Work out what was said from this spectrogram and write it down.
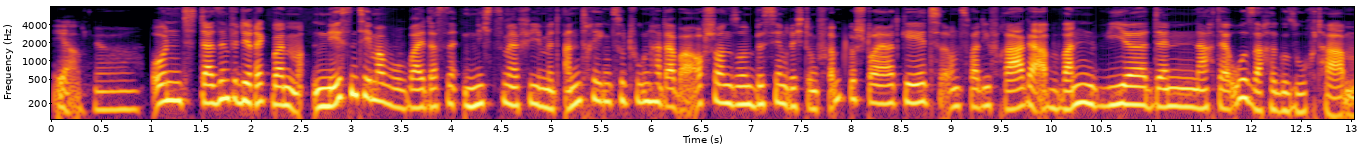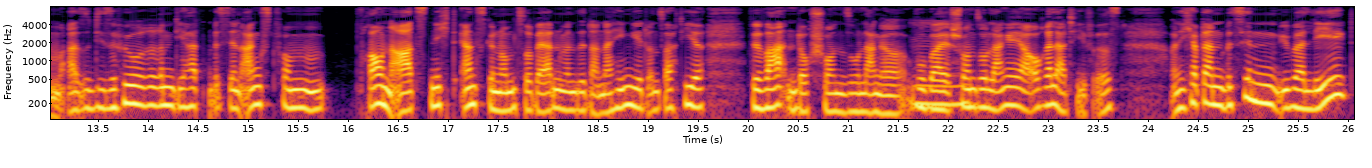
Ja. Ja. Und da sind wir direkt beim nächsten Thema, wobei das nichts mehr viel mit Anträgen zu tun hat, aber auch schon so ein bisschen Richtung fremdgesteuert geht. Und zwar die Frage, ab wann wir denn nach der Ursache gesucht haben. Also diese Hörerin, die hat ein bisschen Angst vom Frauenarzt nicht ernst genommen zu werden, wenn sie dann da hingeht und sagt, hier, wir warten doch schon so lange, wobei mhm. schon so lange ja auch relativ ist. Und ich habe dann ein bisschen überlegt,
